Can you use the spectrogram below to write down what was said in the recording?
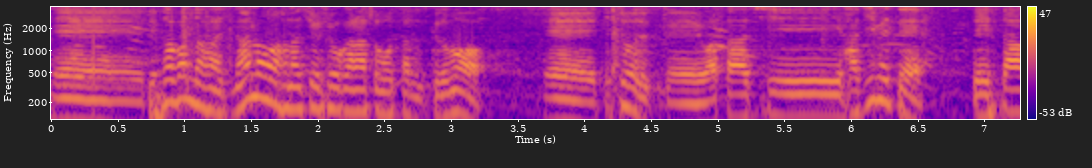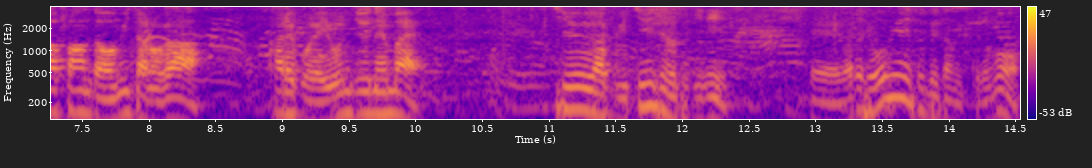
えー、リサーパンダの話、何の話をしようかなと思ったんですけども、えー、実はですね、私、初めてレッサーパンダを見たのが、かれこれ40年前、中学1年生の時に、えー、私、大宮に住んでたんですけども、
